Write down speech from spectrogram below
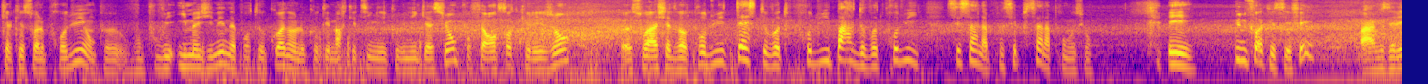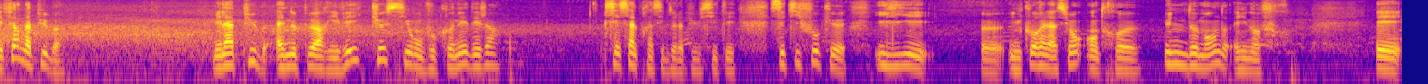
quel que soit le produit, vous pouvez imaginer n'importe quoi dans le côté marketing et communication pour faire en sorte que les gens euh, soit achètent votre produit, testent votre produit, parlent de votre produit. C'est ça, la, ça la promotion. Et une fois que c'est fait, bah, vous allez faire de la pub. Mais la pub, elle ne peut arriver que si on vous connaît déjà. C'est ça le principe de la publicité. C'est qu'il faut qu'il y ait euh, une corrélation entre une demande et une offre. Et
